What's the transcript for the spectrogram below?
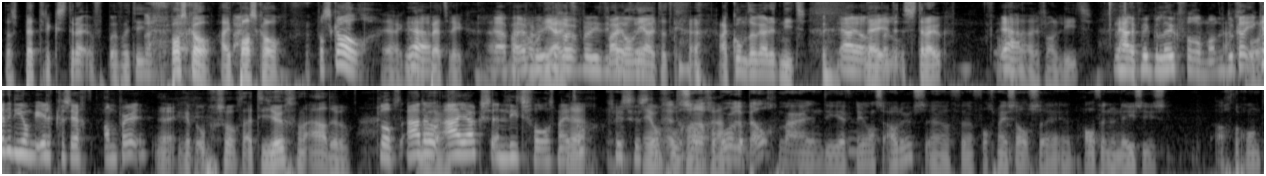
Dat is Patrick Struij. Of wat heet hij? Pascal. Hij heet Pascal. Pascal. Ja, ik Ja. noem hem Patrick. Ja, Ja, maakt hij allemaal niet uit. Maakt niet uit. Dat, hij komt ook uit het niets. Ja, ja, Nee, het Struik. Van, Ja. eh, van Leeds. ja, dat vind ik wel leuk voor hem, man. Ja, ik, kende die jongen eerlijk gezegd amper. Nee, ik heb opgezocht uit de jeugd van ADO. Klopt. ADO, Maar- Ajax en Leeds volgens mij, Ja. toch? Zoiets is Heel het. vroeg het is al een geboren Belg, maar die heeft Nederlandse ouders. eh, of eh, volgens mij zelfs half Indonesisch achtergrond.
